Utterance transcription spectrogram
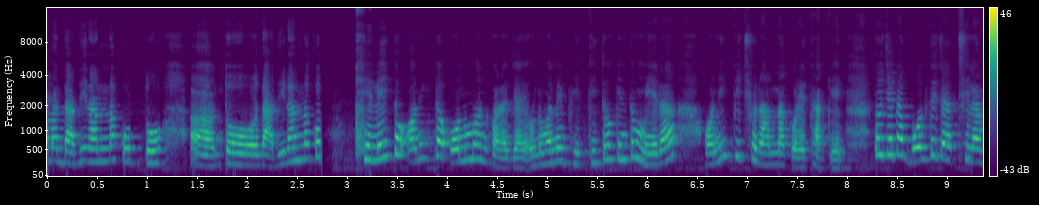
আমার দাদি রান্না করতো। তো দাদি রান্না করতো খেলেই তো অনেকটা অনুমান করা যায়। অনুমানের ভিত্তিতেও কিন্তু মেয়েরা অনেক কিছু রান্না করে থাকে। তো যেটা বলতে চাচ্ছিলাম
